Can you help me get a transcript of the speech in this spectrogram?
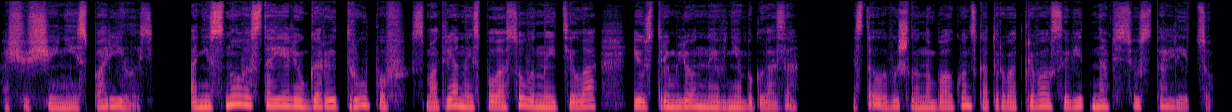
ощущение испарилось. Они снова стояли у горы трупов, смотря на исполосованные тела и устремленные в небо глаза. Стелла вышла на балкон, с которого открывался вид на всю столицу,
